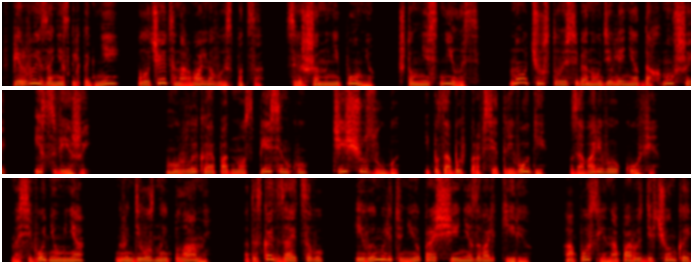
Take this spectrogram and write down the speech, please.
Впервые за несколько дней получается нормально выспаться. Совершенно не помню, что мне снилось, но чувствую себя на удивление отдохнувшей и свежей. Мурлыкая под нос песенку, чищу зубы и, позабыв про все тревоги, завариваю кофе. На сегодня у меня грандиозные планы, отыскать Зайцеву и вымолить у нее прощение за Валькирию, а после на пару с девчонкой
